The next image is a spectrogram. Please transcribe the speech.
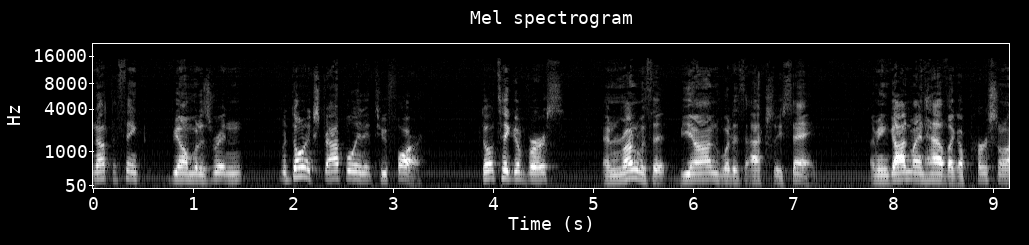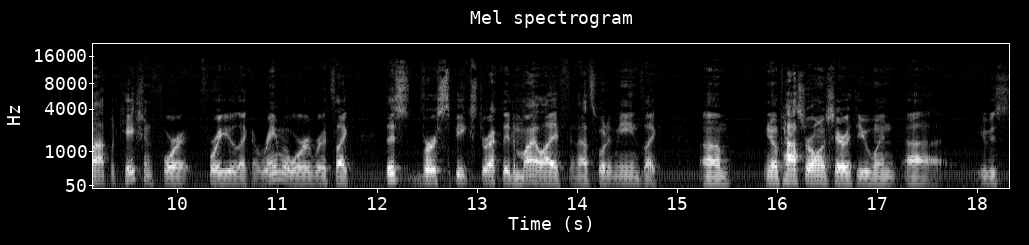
not to think beyond what is written, but don't extrapolate it too far. Don't take a verse and run with it beyond what it's actually saying. I mean, God might have like a personal application for it for you, like a rhema word, where it's like this verse speaks directly to my life, and that's what it means. Like, um, you know, Pastor Owen shared with you when uh, he was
